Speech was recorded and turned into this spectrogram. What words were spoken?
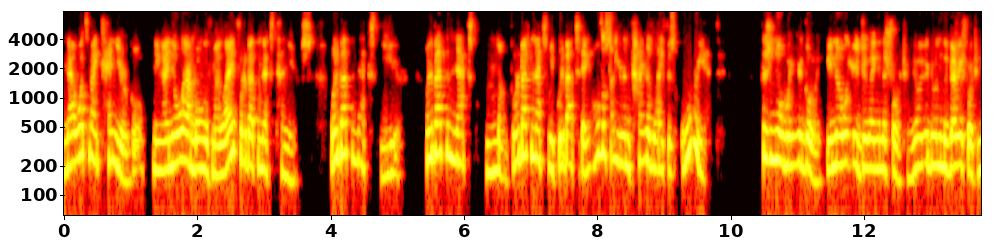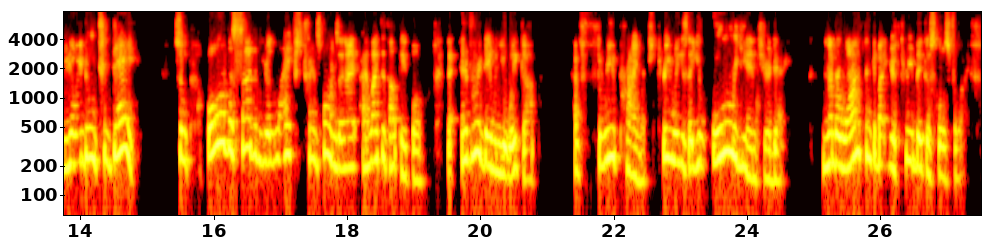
Now, what's my 10-year goal? Meaning, I know where I'm going with my life. What about the next 10 years? What about the next year? What about the next month? What about the next week? What about today? All of a sudden, your entire life is oriented because you know where you're going. You know what you're doing in the short term. You know what you're doing in the very short term. You know what you're doing today. So all of a sudden, your life transforms. And I, I like to tell people that every day when you wake up, have three primers, three ways that you orient your day. Number one, think about your three biggest goals for life.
